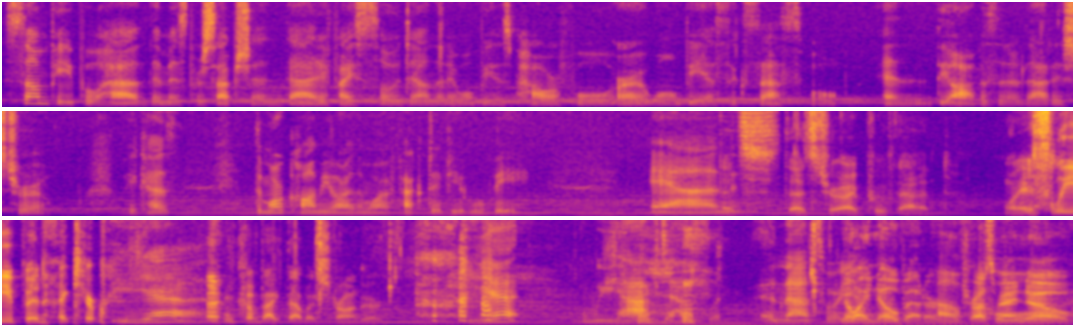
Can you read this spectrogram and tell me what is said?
Some people have the misperception that if I slow down, that I won't be as powerful or I won't be as successful. And the opposite of that is true because the more calm you are, the more effective you will be. And that's that's true. I prove that. When I sleep and I get yes, I come back that much stronger. yet we have to have sleep. And that's where No, I know better. Of Trust course. me, I know.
